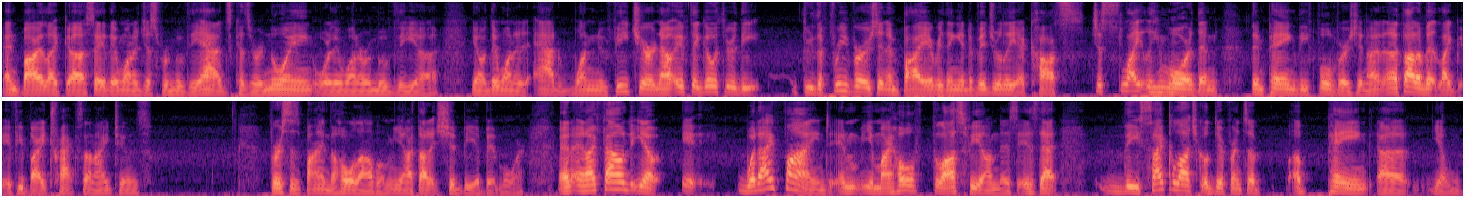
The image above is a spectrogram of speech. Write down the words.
and buy like uh, say they want to just remove the ads because they're annoying or they want to remove the uh, you know they want to add one new feature. Now if they go through the through the free version and buy everything individually it costs just slightly more than than paying the full version. And I thought of it like if you buy tracks on iTunes versus buying the whole album you know I thought it should be a bit more. And and I found you know it, what I find, and you know, my whole philosophy on this is that the psychological difference of, of paying, uh, you know,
